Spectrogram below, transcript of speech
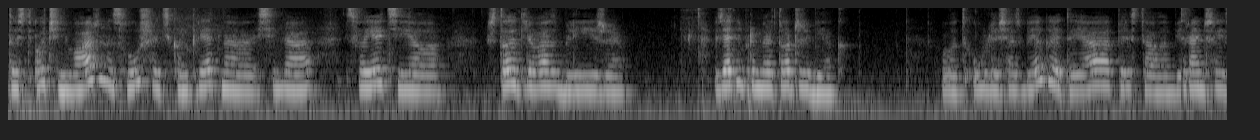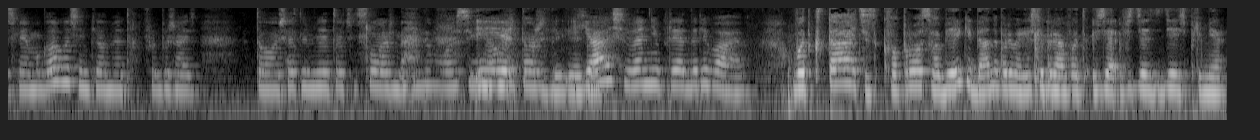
То есть очень важно слушать конкретно себя, свое тело, что для вас ближе. Взять, например, тот же бег. Вот Уля сейчас бегает, а я перестала бегать. Раньше, если я могла 8 километров пробежать, то сейчас для меня это очень сложно. Ну, 8 и я уже тоже не бегаю. Я себя не преодолеваю. Вот, кстати, к вопросу о беге, да, например, если прям вот взять здесь, здесь пример.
